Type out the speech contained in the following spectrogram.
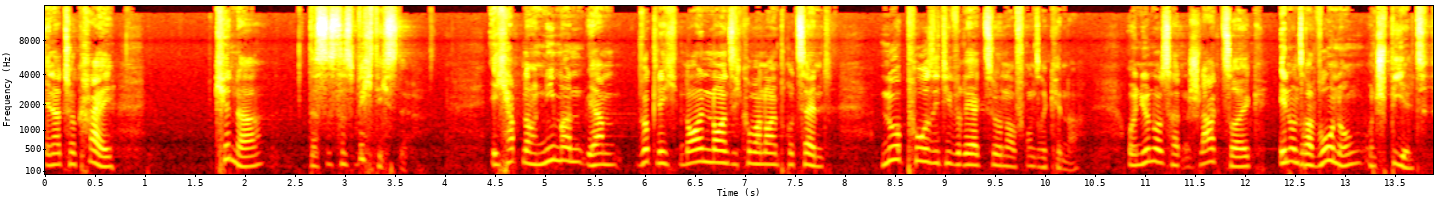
in der Türkei, Kinder, das ist das Wichtigste. Ich habe noch niemanden, wir haben wirklich 99,9 Prozent nur positive Reaktionen auf unsere Kinder und Yunus hat ein Schlagzeug in unserer Wohnung und spielt.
